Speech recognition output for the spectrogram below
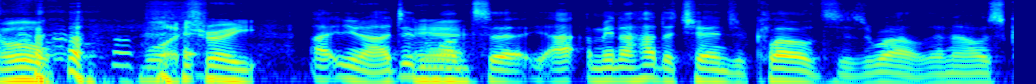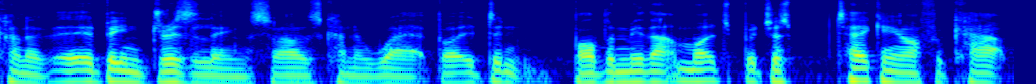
Oh, what a treat! I, you know, I didn't Yeah. want to. I, I mean, I had a change of clothes as well, and I was kind of. It had been drizzling, so I was kind of wet, but it didn't bother me that much. But just taking off a cap,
